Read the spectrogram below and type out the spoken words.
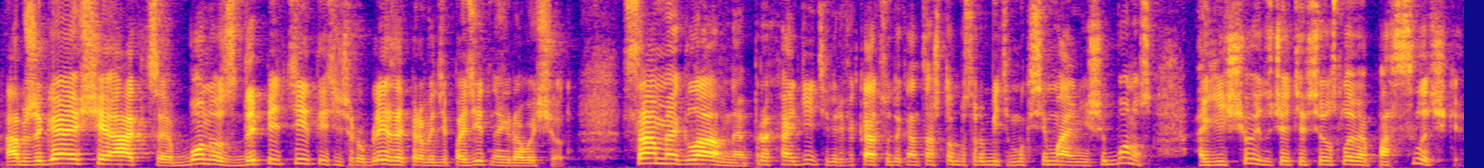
обжигающая акция, бонус до 5000 рублей за первый депозит на игровой счет. Самое главное, проходите верификацию до конца, чтобы срубить максимальнейший бонус, а еще изучайте все условия по ссылочке,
